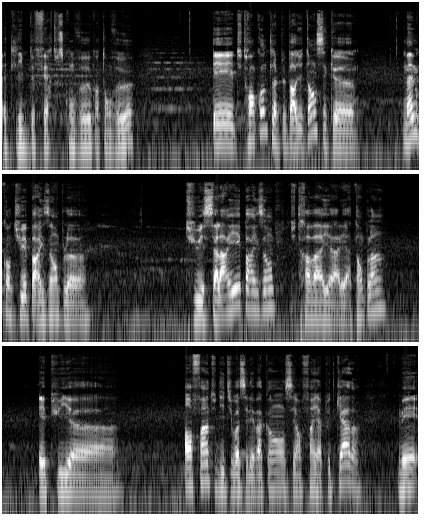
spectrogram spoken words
être libre de faire tout ce qu'on veut quand on veut. Et tu te rends compte, la plupart du temps, c'est que même quand tu es, par exemple, euh, tu es salarié, par exemple, tu travailles à aller à temps plein, et puis enfin tu te dis, tu vois, c'est les vacances et enfin il n'y a plus de cadre. Mais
